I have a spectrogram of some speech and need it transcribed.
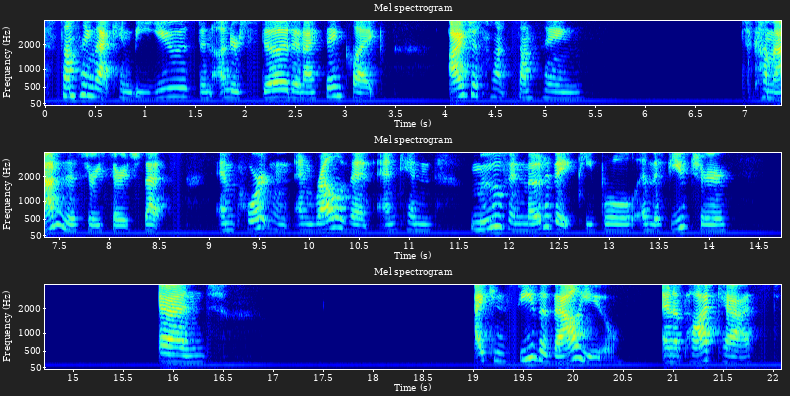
something that can be used and understood. And I think, like, I just want something to come out of this research that's important and relevant and can move and motivate people in the future. And I can see the value in a podcast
